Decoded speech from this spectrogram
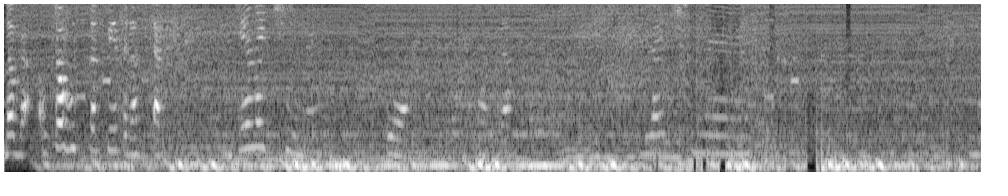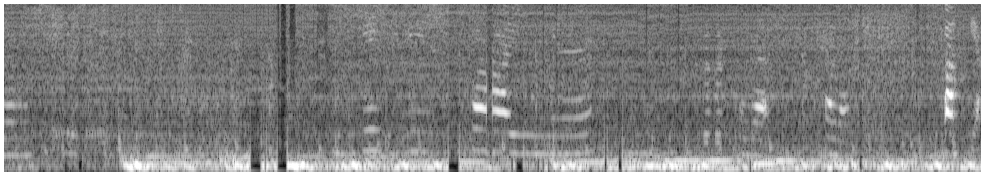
Dobra, autobus startuje teraz tak. Gdzie lecimy? O, dobra. Tu jest... Gdzieś, gdzie jest fajnie. Dobra, halo. Spacja.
